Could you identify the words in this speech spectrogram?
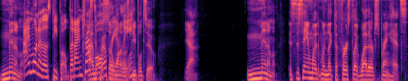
Minimum. I'm one of those people, but I'm dressed I'm also one of those people too. Yeah. Minimum. It's the same when when like the first like weather of spring hits.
